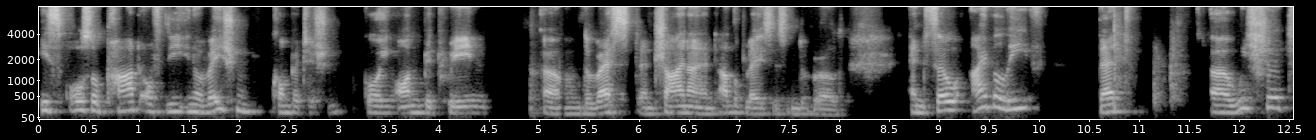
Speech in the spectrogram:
is also part of the innovation competition going on between um, the West and China and other places in the world. And so I believe that uh, we should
